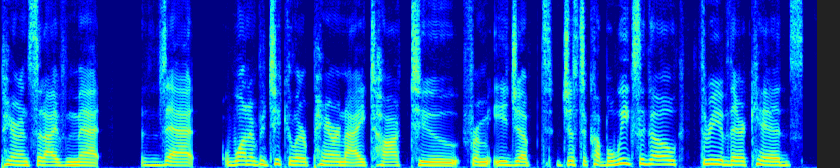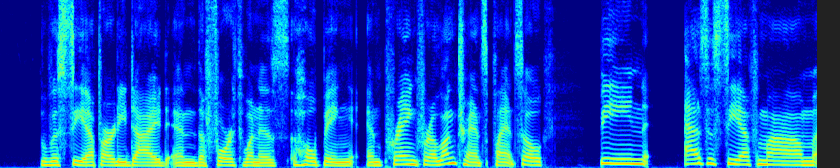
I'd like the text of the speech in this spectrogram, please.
parents that I've met that one in particular parent I talked to from Egypt just a couple weeks ago, three of their kids with CF already died, and the fourth one is hoping and praying for a lung transplant. So, Bean as a CF mom,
